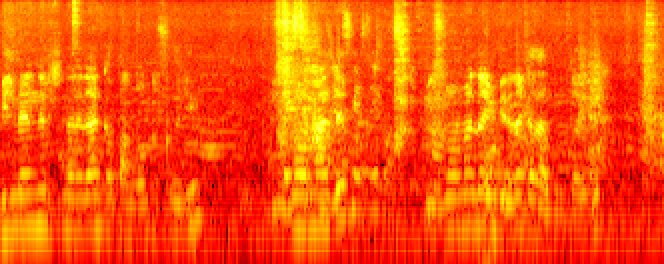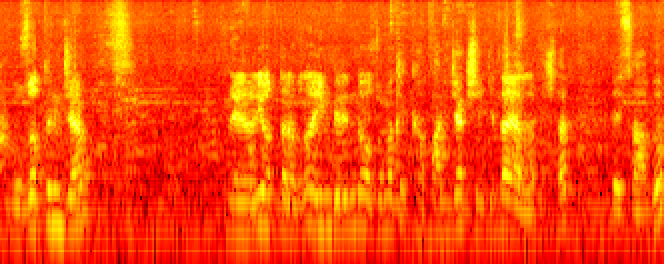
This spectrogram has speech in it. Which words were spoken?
Bilmeyenler için de neden kapandı onu da söyleyeyim. Biz Sesli- normalde azıcık sesli konuş. biz normalde ayın birine kadar buradaydık. Uzatınca e, Riot tarafı da ayın birinde otomatik kapanacak şekilde ayarlamışlar hesabı.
